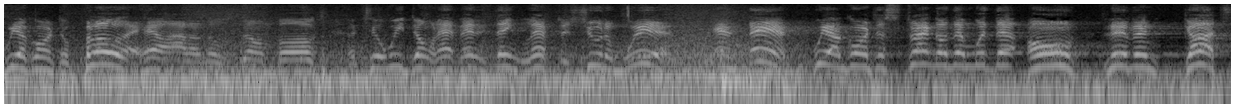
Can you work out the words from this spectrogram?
We are going to blow the hell out of those dumb bugs until we don't have anything left to shoot them with. And then we are going to strangle them with their own living guts.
